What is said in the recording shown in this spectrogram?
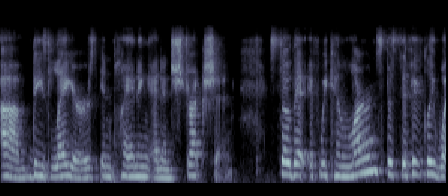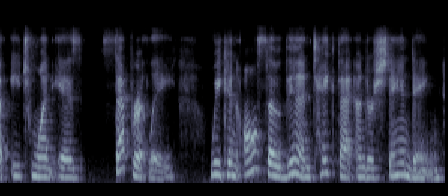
um, these layers in planning and instruction so that if we can learn specifically what each one is separately, we can also then take that understanding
